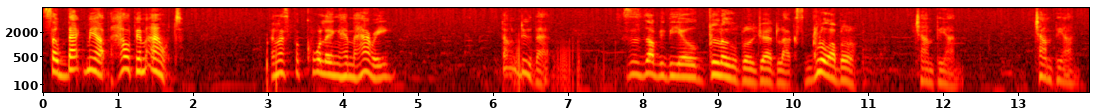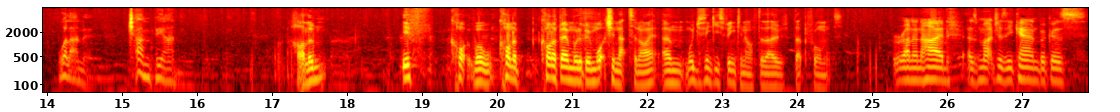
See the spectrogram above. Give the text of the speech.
So back me up, help him out. And as for calling him Harry, don't do that. This is WBO Global Dreadlocks, global champion. Champion. Well on it. Champion. Harlem, if well Conor Conor Benn would have been watching that tonight, um, what do you think he's thinking after those that performance? Run and hide as much as he can because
